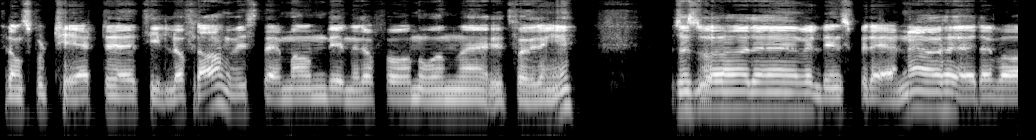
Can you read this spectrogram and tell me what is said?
transportert uh, til og fra hvis det man begynner å få noen utfordringer. Jeg synes det var veldig inspirerende å høre hva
